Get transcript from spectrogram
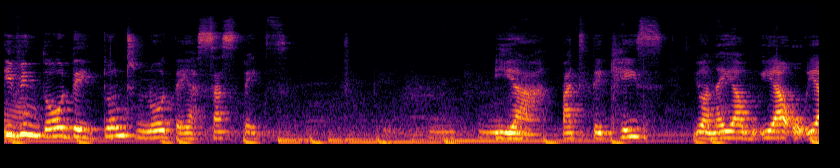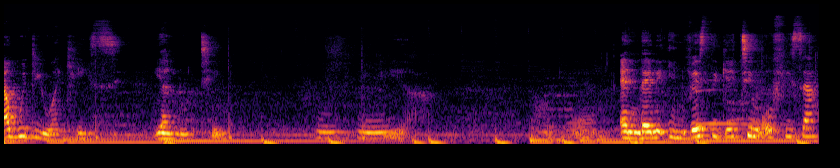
even though they don't know they are suspects yeah but the case yona ya budiwa case ya looting. Yeah. And then investigating officer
